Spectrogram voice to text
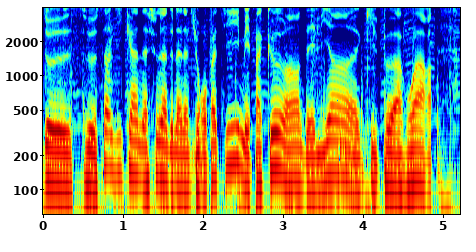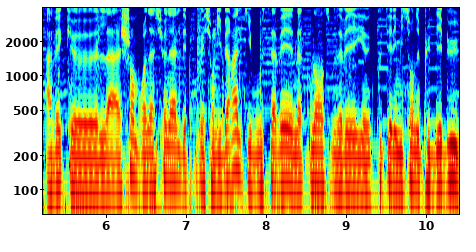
de ce syndicat national de la naturopathie, mais pas que, hein, des liens qu'il peut avoir avec euh, la Chambre nationale des professions libérales, qui, vous savez maintenant, si vous avez écouté l'émission depuis le début,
